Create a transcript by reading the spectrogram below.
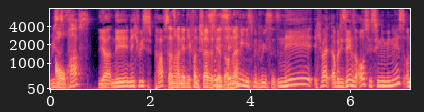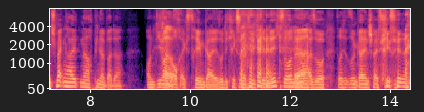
Reese's Auch. Puffs? Ja, nee, nicht Reese's Puffs, Das waren ja die von Travis So, die jetzt auch, ne? Minis mit Reese's. nee, ich weiß, aber die sehen so aus wie Cine Minis und schmecken halt nach Peanut Butter. Und die waren Krass. auch extrem geil. So, die kriegst du natürlich hier nicht, so, ne? Ja. Also, solche, so einen geilen Scheiß kriegst du hier nicht.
